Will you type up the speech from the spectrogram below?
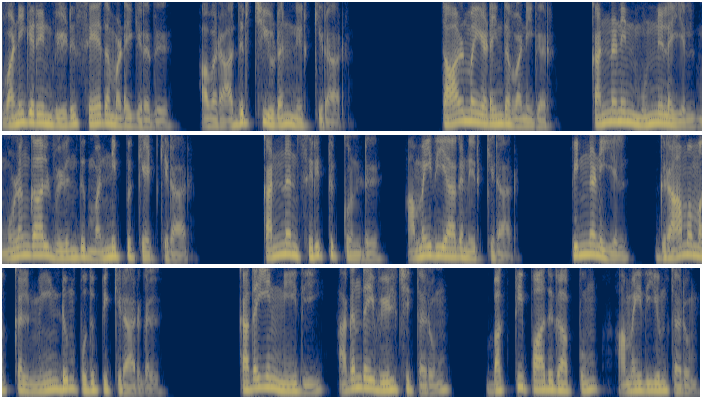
வணிகரின் வீடு சேதமடைகிறது. அவர் அதிர்ச்சியுடன் நிற்கிறார். தாழ்மையடைந்த வணிகர் கண்ணனின் முன்னிலையில் முழங்கால் விழுந்து மன்னிப்பு கேட்கிறார். கண்ணன் சிரித்துக்கொண்டு அமைதியாக நிற்கிறார். பின்னணியில் கிராம மக்கள் மீண்டும் புதுப்பிக்கிறார்கள். கதையின் நீதி அகந்தை வீழ்ச்சி தரும் பக்தி பாதுகாப்பும் அமைதியும் தரும்.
